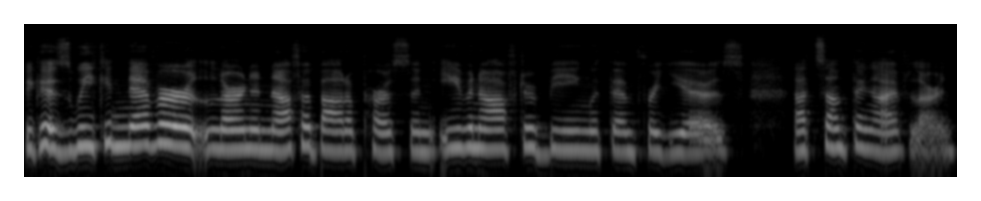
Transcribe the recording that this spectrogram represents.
because we can never learn enough about a person even after being with them for years. That's something I've learned.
